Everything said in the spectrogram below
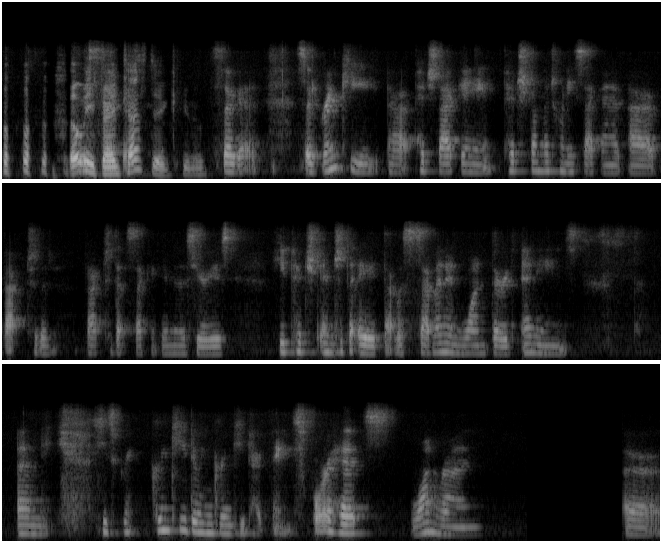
that would be fantastic. So you know, so good. So Greinke uh, pitched that game, pitched on the 22nd, uh, back to the back to that second game of the series. He pitched into the eighth. That was seven and one third innings. And he's Greinke doing Greinke type things. Four hits, one run. Uh,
